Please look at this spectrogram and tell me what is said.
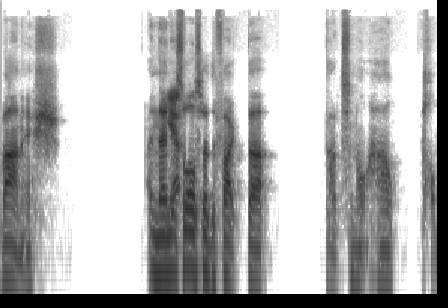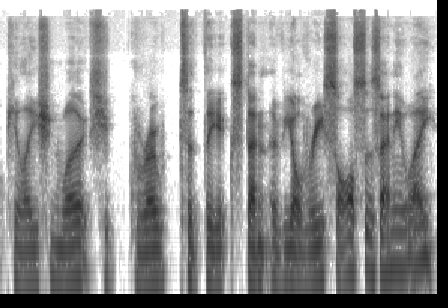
vanish. And then it's also the fact that that's not how population works. You grow to the extent of your resources anyway.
